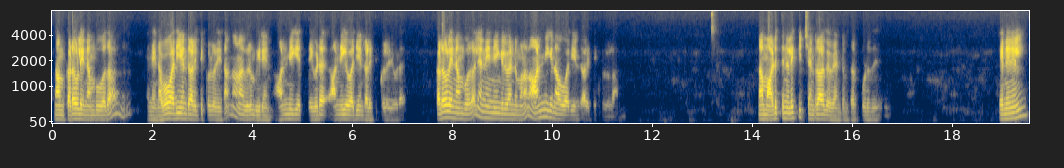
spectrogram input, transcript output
நாம் கடவுளை நம்புவதால் என்னை நவவாதி என்று அழைத்துக் கொள்வதை தான் நான் விரும்புகிறேன். ஆன்மீகத்தை விட ஆன்மீகவாதி என்று அழைத்துக் கொள்வதை விட. கடவுளை நம்புவதால் என்னை நீங்கள் வேண்டுமானால் ஆன்மீக நவவாதி என்று அழைத்துக் கொள்ளலாம். நாம் அடுத்த நிலைக்கு சென்றாக வேண்டும் தற்பொழுது. ஏனெனில்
